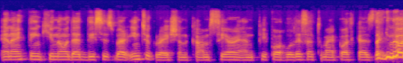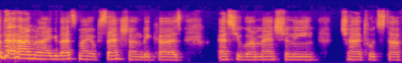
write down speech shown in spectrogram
And i think you know that this is where integration comes here. And people who listen to my podcast they know that i'm like that's my obsession because as you were mentioning, childhood stuff,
